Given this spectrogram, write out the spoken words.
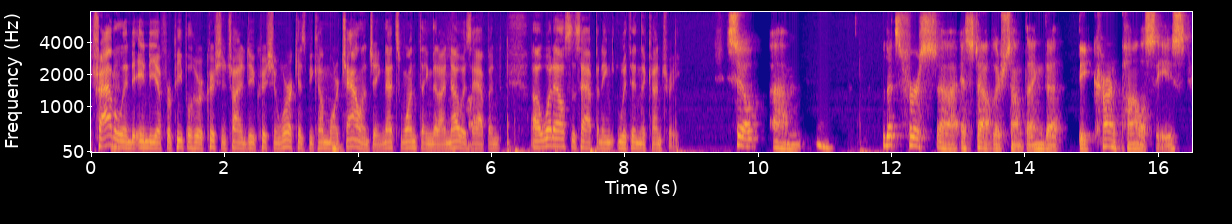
travel into India for people who are Christian trying to do Christian work has become more challenging. That's one thing that I know has happened. Uh, what else is happening within the country? So, um, let's first uh, establish something that the current policies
